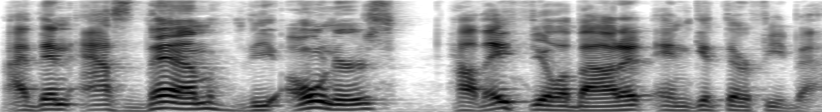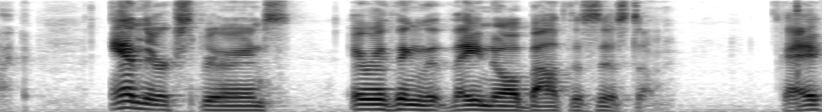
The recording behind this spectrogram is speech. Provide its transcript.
I then ask them, the owners, how they feel about it and get their feedback and their experience, everything that they know about the system. Okay.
